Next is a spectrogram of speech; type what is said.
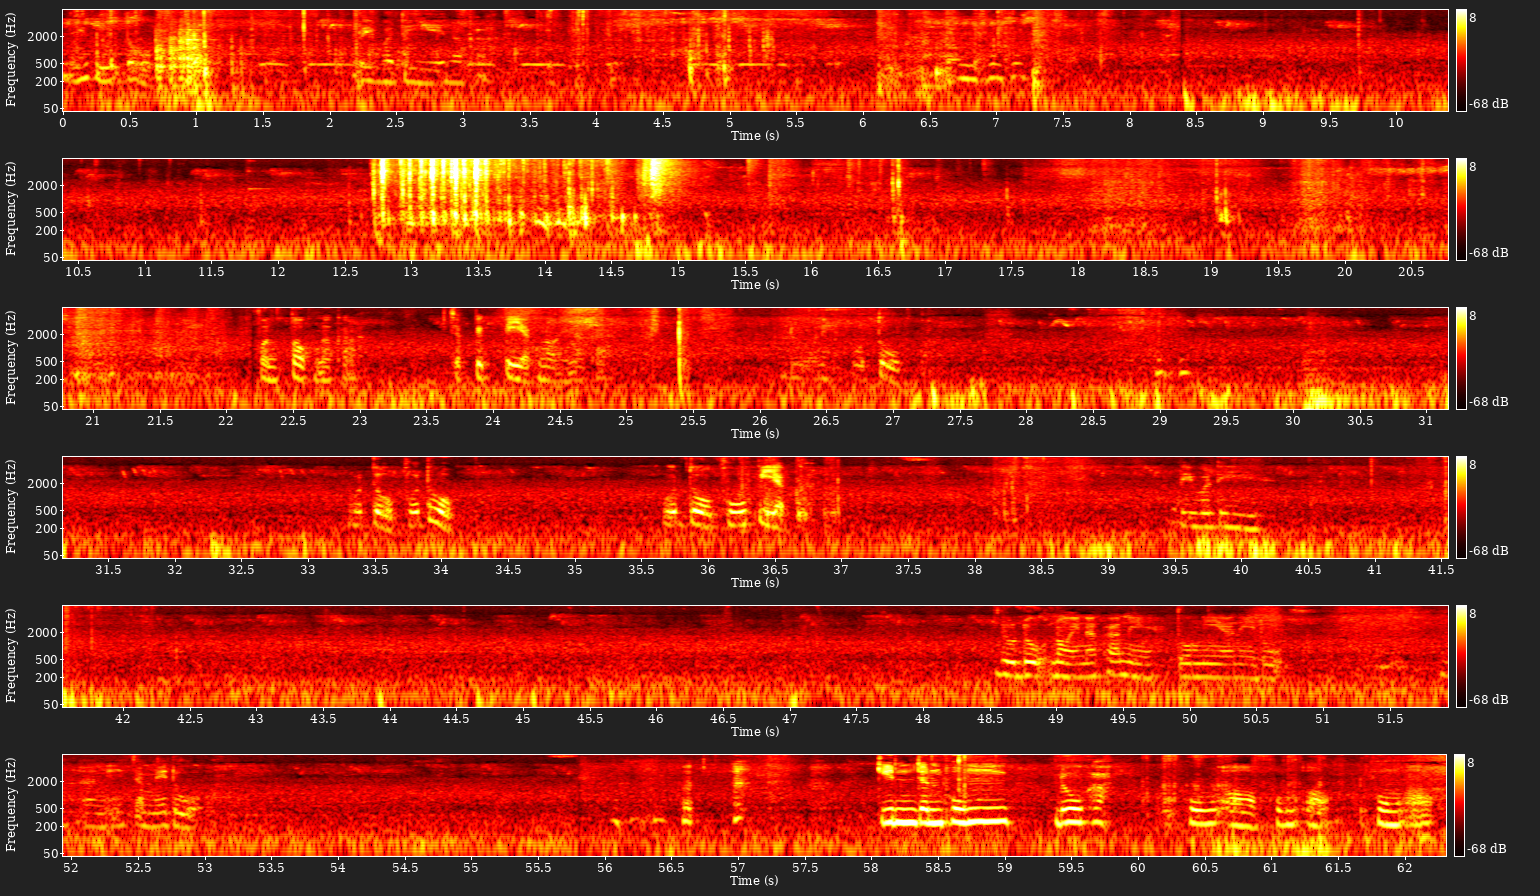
นี่หูตูบรีบดีนะคะฝนตกนะคะ จะเปียกๆหน่อยนะคะ ดูนี่หูตูบ หูตูบหูตูบหูตูบหูเปียกดีวดีดุดุหน่อยนะคะนี่ตัวเมียนี่ดุอันนี้จะไม่ดุกินจนพุงดูค่ะพุงออกพุงออกพุงออก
